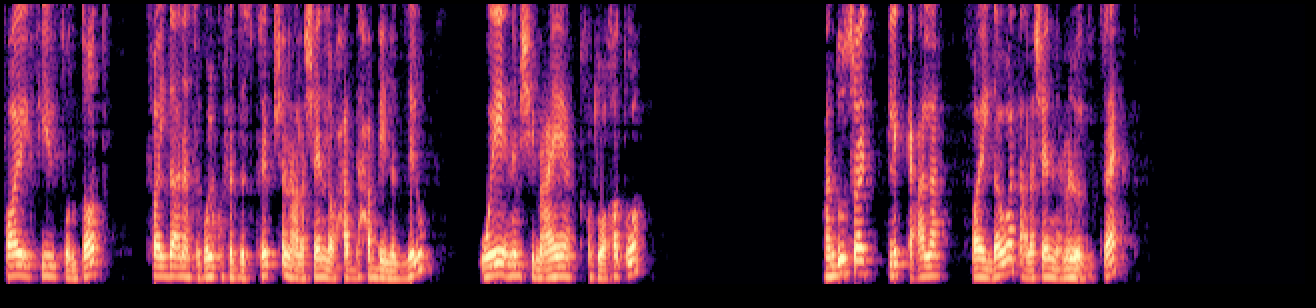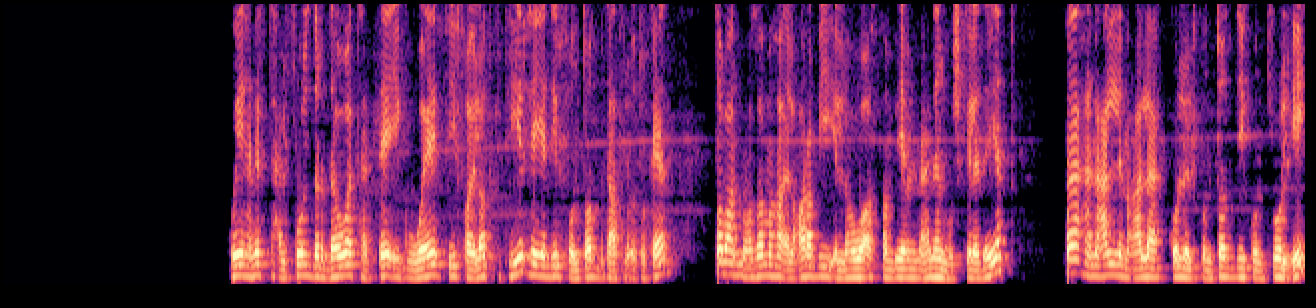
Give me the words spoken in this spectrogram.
file فيه ال font ات. ال file ده أنا هسيبه لكم في ال description علشان لو حد حب ينزله. ونمشي معاه خطوة خطوة. هندوس right click على ال file دوت علشان نعمل له extract وهنفتح ال folder دوت هتلاقي جواه فيه file ات كتير. هي دي ال font ات بتاعت الاوتوكاد طبعا معظمها العربي اللي هو أصلا بيعمل معانا المشكلة ديت. فهنعلم على كل ال font ات دي control A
